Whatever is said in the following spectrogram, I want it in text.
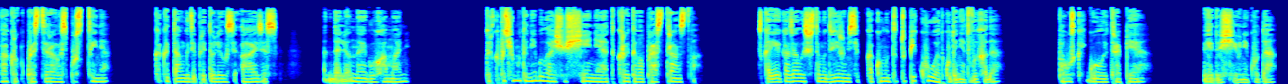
Вокруг простиралась пустыня, как и там, где притулился оазис, отдаленная глухомань. Только почему-то не было ощущения открытого пространства. Скорее казалось, что мы движемся к какому-то тупику, откуда нет выхода. По узкой голой тропе, ведущей в никуда.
